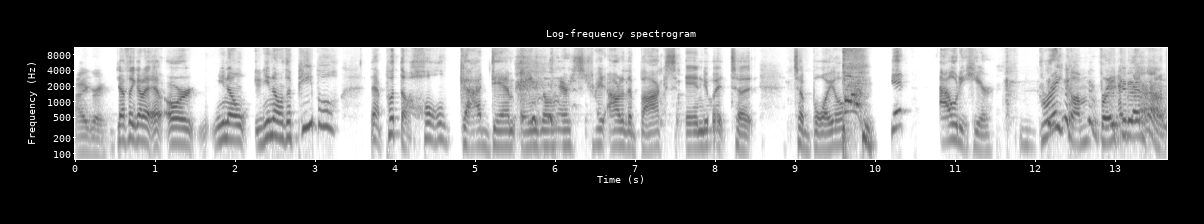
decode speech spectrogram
I agree. definitely gotta or you know you know the people that put the whole goddamn angel hair straight out of the box into it to to boil get out of here break them Break it in half.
